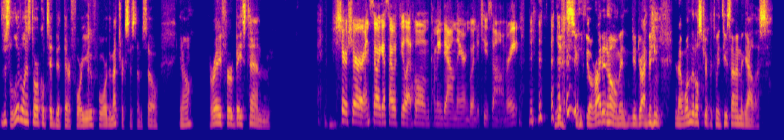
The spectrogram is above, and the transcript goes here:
just a little historical tidbit there for you for the metric system. So you know, hooray for base 10 Sure, sure. And so I guess I would feel at home coming down there and going to Tucson, right? yes, you feel right at home and you're driving in that one little strip between Tucson and Nogales.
